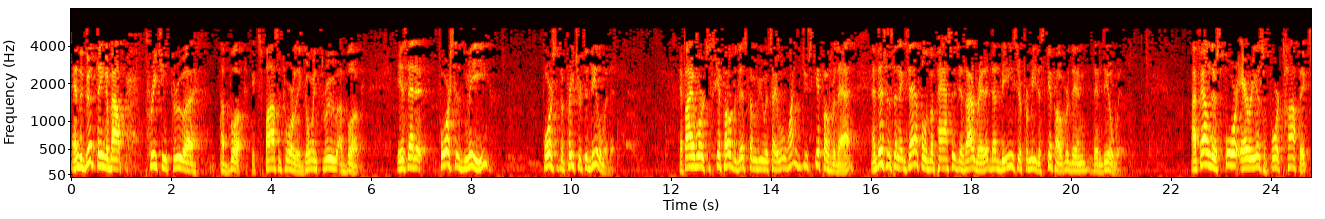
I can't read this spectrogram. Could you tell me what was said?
And the good thing about preaching through a, a book, expositorily, going through a book, is that it forces me, forces the preacher to deal with it. If I were to skip over this, some of you would say, well, why did you skip over that? And this is an example of a passage, as I read it, that'd be easier for me to skip over than, than deal with. I found there's four areas or four topics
